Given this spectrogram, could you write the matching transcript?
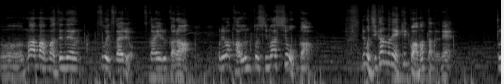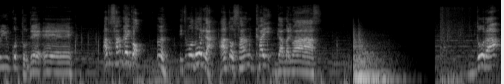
うん、まあまあまあ、全然、すごい使えるよ。使えるから、これはカウントしましょうか。でも時間がね、結構余ったのよね。ということで、えー、あと3回行こううん、いつも通りだ。あと3回頑張ります。どうだ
